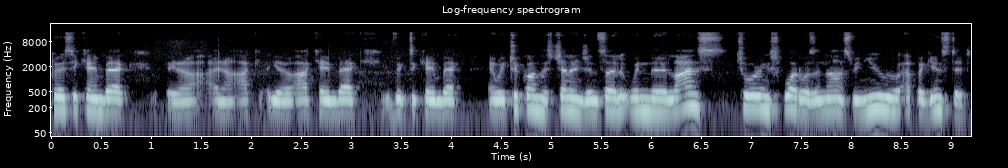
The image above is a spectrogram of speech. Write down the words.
Percy came back, you know, and I, you know, I came back, Victor came back, and we took on this challenge. And so when the Lions touring squad was announced, we knew we were up against it.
